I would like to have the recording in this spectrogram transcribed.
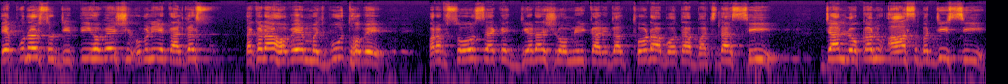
ਤੇ ਪੁਨਰ ਸੁਰਜੀਤੀ ਹੋਵੇ, ਸ਼੍ਰੋਮਣੀ ਅਕਾਲੀ ਦਲ ਤਕੜਾ ਹੋਵੇ, ਮਜ਼ਬੂਤ ਹੋਵੇ। ਪਰ ਅਫਸੋਸ ਹੈ ਕਿ ਜਿਹੜਾ ਸ਼੍ਰੋਮਣੀ ਅਕਾਲੀ ਦਲ ਥੋੜਾ ਬਹੁਤਾ ਬਚਦਾ ਸੀ ਜਾਂ ਲੋਕਾਂ ਨੂੰ ਆਸ ਬੱਝੀ ਸੀ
